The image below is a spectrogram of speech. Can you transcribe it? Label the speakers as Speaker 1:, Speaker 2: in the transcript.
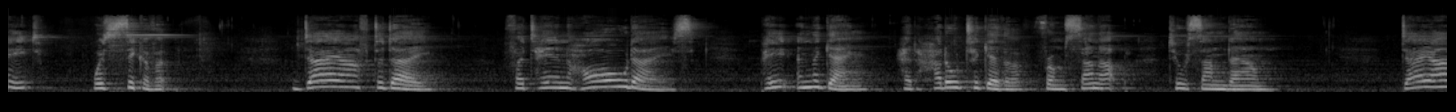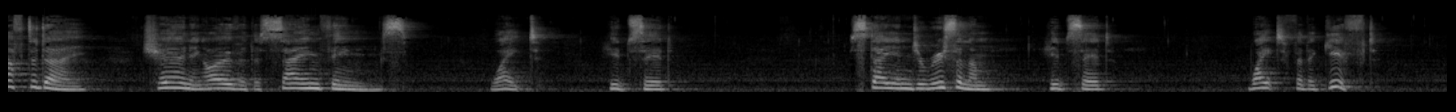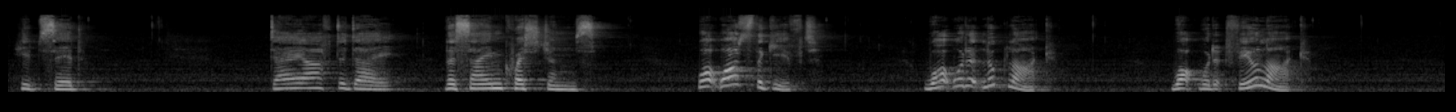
Speaker 1: Pete was sick of it. Day after day, for 10 whole days, Pete and the gang had huddled together from sun up till sundown. Day after day, churning over the same things. Wait, he'd said. Stay in Jerusalem, he'd said. Wait for the gift, he'd said. Day after day, the same questions. What was the gift? What would it look like? What would it feel like?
